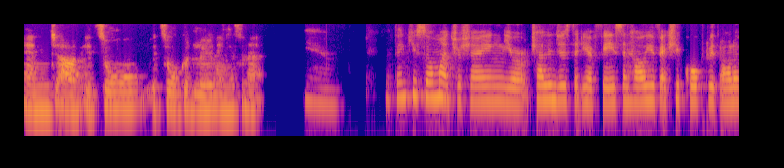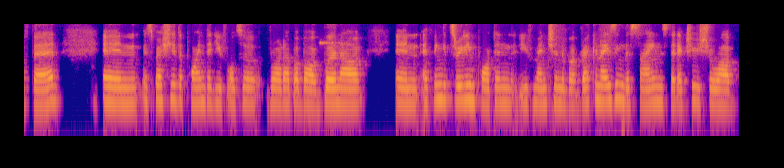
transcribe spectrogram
and um, it's all it's all good learning, isn't it? Yeah. Thank you so much for sharing your challenges that you have faced and how you've actually coped with all of that. And especially the point that you've also brought up about burnout and I think it's really important that you've mentioned about recognizing the signs that actually show up.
